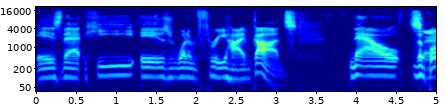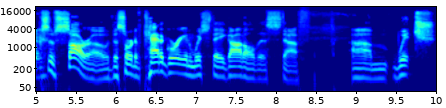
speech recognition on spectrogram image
is that he is one of three hive gods. Now, the Same. books of sorrow, the sort of category in which they got all this stuff, um, which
